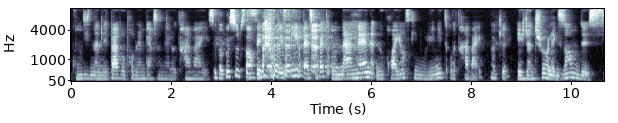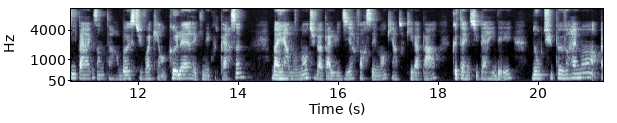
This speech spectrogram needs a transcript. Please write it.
qu'on dise n'amenez pas vos problèmes personnels au travail. C'est pas possible, ça. C'est pas possible parce qu'en fait, on amène nos croyances qui nous limitent au travail. Ok. Et je donne toujours l'exemple de si, par exemple, tu as un boss, tu vois, qui est en colère et qui n'écoute personne, bah, il y a un moment, tu vas pas lui dire forcément qu'il y a un truc qui va pas, que tu as une super idée. Donc, tu peux vraiment, euh,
